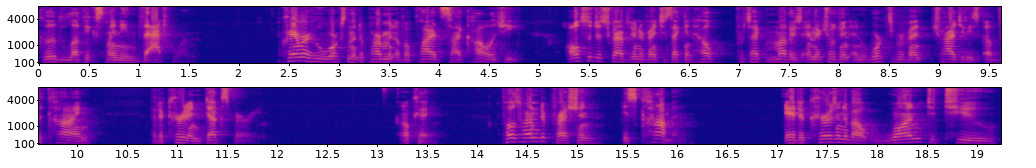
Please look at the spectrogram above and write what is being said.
Good luck explaining that one. Kramer, who works in the Department of Applied Psychology, also describes interventions that can help protect mothers and their children and work to prevent tragedies of the kind that occurred in Duxbury. Okay. Postpartum depression is common. It occurs in about 1 to 2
